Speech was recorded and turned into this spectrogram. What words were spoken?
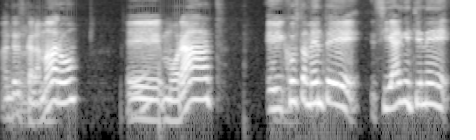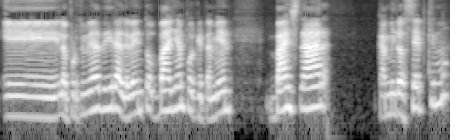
Andrés Ah. Calamaro, eh, Morat. Y justamente, si alguien tiene eh, la oportunidad de ir al evento, vayan porque también va a estar Camilo VII,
